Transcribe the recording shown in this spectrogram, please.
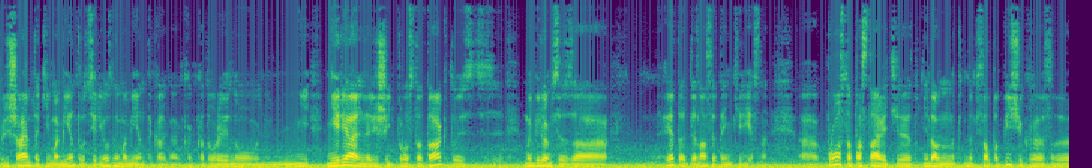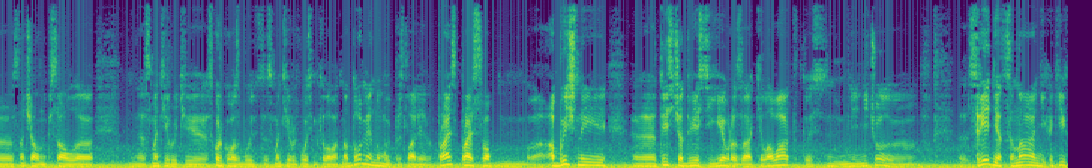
решаем такие моменты, вот серьезные моменты, которые ну, не, нереально решить просто так. То есть мы беремся за это, для нас это интересно. Просто поставить, тут недавно написал подписчик, сначала написал Э, смонтируйте, сколько у вас будет смонтировать 8 киловатт на доме. Ну, мы прислали прайс. Прайс обычный 1200 э, евро за киловатт. То есть ничего, э, средняя цена, никаких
